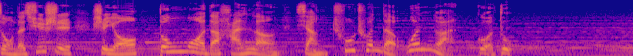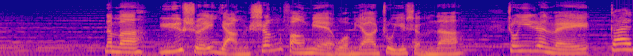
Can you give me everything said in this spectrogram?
总的趋势是由冬末的寒冷向初春的温暖过渡。那么雨水养生方面，我们要注意什么呢？中医认为肝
